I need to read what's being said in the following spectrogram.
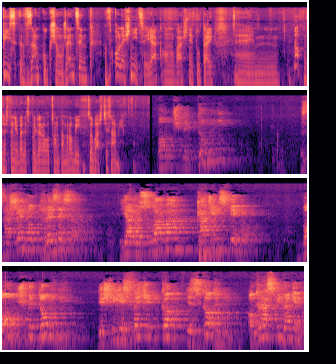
PiS w Zamku Książęcym w Oleśnicy. Jak on właśnie tutaj, no zresztą nie będę spoilerował, co on tam robi. Zobaczcie sami. Bądźmy dumni z naszego prezesa Jarosława Kaczyńskiego. Bądźmy dumni, jeśli jesteście go, jest zgodni, oklaski dla niego.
